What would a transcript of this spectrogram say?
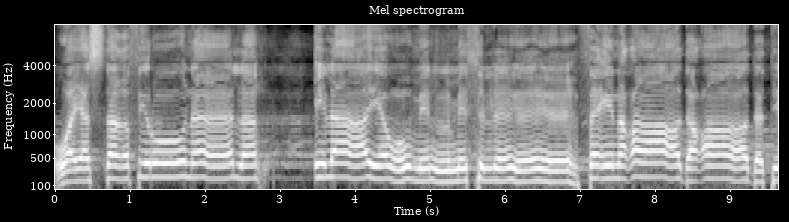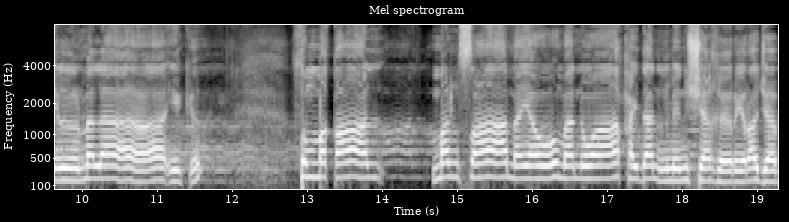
ويستغفرون له إلى يوم مثله فإن عاد عادت الملائكة ثم قال من صام يوما واحدا من شهر رجب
